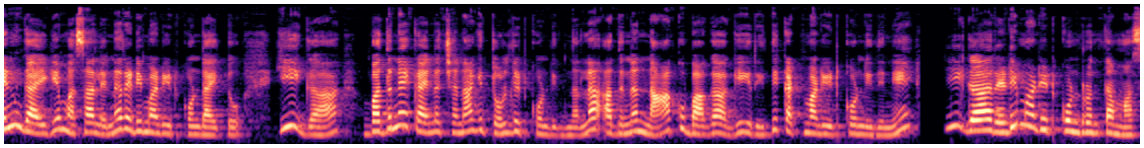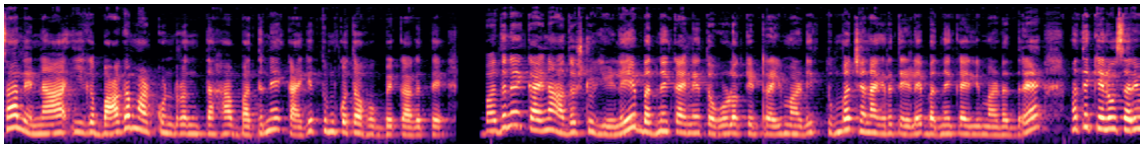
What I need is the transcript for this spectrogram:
ಎಣ್ಗಾಯಿಗೆ ಮಸಾಲೆನ ರೆಡಿ ಮಾಡಿ ಇಟ್ಕೊಂಡಾಯಿತು. ಈಗ ಬದನೆಕಾಯಿನ ಚೆನ್ನಾಗಿ ತೊಳೆದಿಟ್ಕೊಂಡಿದ್ನಲ್ಲ, ಅದನ್ನು ನಾಲ್ಕು ಭಾಗ ಆಗಿ ಈ ರೀತಿ ಕಟ್ ಮಾಡಿ ಇಟ್ಕೊಂಡಿದ್ದೀನಿ. ಈಗ ರೆಡಿ ಮಾಡಿ ಇಟ್ಕೊಂಡಿರೋಂಥ ಮಸಾಲೆನ ಈಗ ಭಾಗ ಮಾಡ್ಕೊಂಡಿರೋಂತಹ ಬದನೆಕಾಯಿಗೆ ತುಂಬ್ಕೊತಾ ಹೋಗಬೇಕಾಗತ್ತೆ. ಬದನೆಕಾಯಿನ ಆದಷ್ಟು ಎಳೆ ಬದನೆಕಾಯಿನೇ ತೊಗೊಳೋಕ್ಕೆ ಟ್ರೈ ಮಾಡಿ. ತುಂಬ ಚೆನ್ನಾಗಿರುತ್ತೆ ಎಳೆ ಬದನೆಕಾಯಲ್ಲಿ ಮಾಡಿದ್ರೆ. ಮತ್ತು ಕೆಲವು ಸಾರಿ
